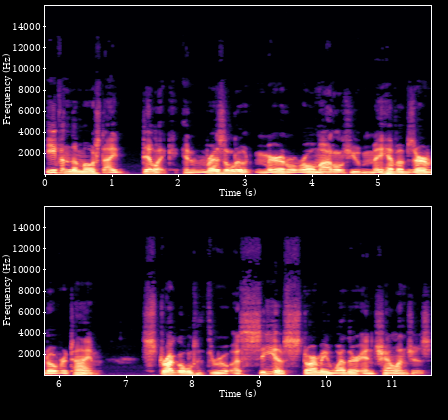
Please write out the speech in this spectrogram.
Even the most idyllic and resolute marital role models you may have observed over time struggled through a sea of stormy weather and challenges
